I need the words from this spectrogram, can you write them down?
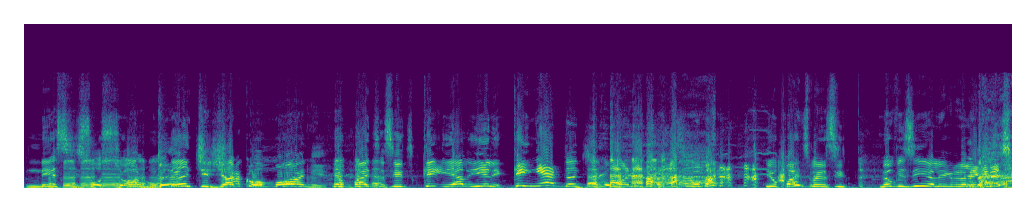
nesse sociólogo Dante Giacomoni. E o pai disse assim, quem, e, ela, e ele, quem é Dante Giacomoni? E o pai disse assim, meu vizinho ali na igreja.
